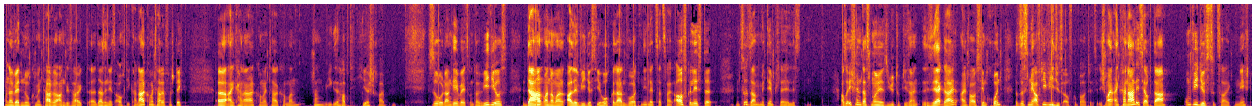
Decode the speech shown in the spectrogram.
Und dann werden nur Kommentare angezeigt. Äh, da sind jetzt auch die Kanalkommentare versteckt. Äh, ein Kanalkommentar kann man dann, wie gesagt, hier schreiben. So, dann gehen wir jetzt unter Videos. Da hat man nochmal alle Videos, die hochgeladen wurden, in letzter Zeit aufgelistet. Zusammen mit den Playlisten. Also ich finde das neue YouTube-Design sehr geil, einfach aus dem Grund, dass es mehr auf die Videos aufgebaut ist. Ich meine, ein Kanal ist ja auch da, um Videos zu zeigen, nicht?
